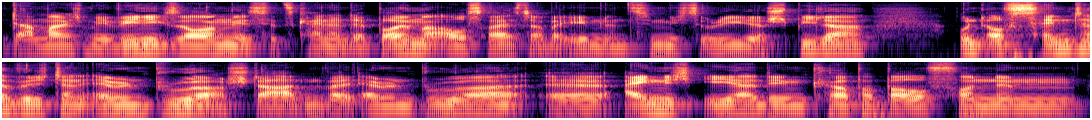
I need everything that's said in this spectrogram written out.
da mache ich mir wenig Sorgen, ist jetzt keiner, der Bäume ausreißt, aber eben ein ziemlich solider Spieler. Und auf Center würde ich dann Aaron Brewer starten, weil Aaron Brewer äh, eigentlich eher den Körperbau von einem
